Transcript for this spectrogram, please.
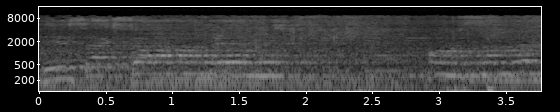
Tastes like strawberries on a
